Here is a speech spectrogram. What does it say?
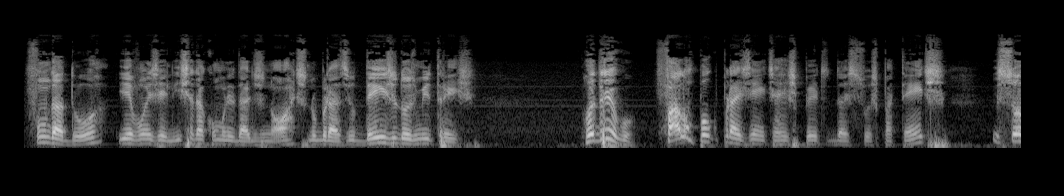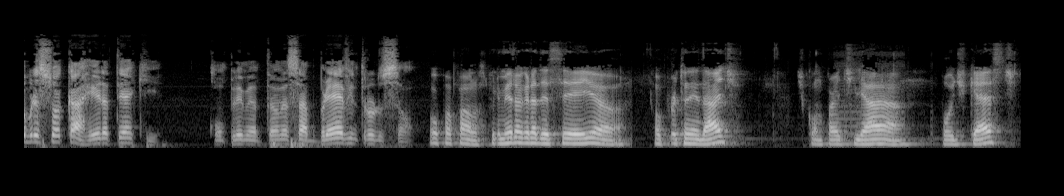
Fundador e evangelista da comunidade Norte no Brasil desde 2003. Rodrigo, fala um pouco pra gente a respeito das suas patentes e sobre a sua carreira até aqui, complementando essa breve introdução. Opa, Paulo, primeiro agradecer aí a oportunidade de compartilhar o podcast.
